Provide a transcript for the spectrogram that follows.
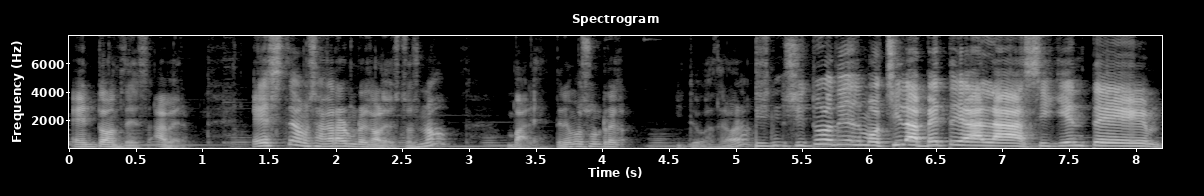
Entonces, a ver. Este, vamos a agarrar un regalo de estos, ¿no? Vale, tenemos un regalo ¿Y tengo que hacer ahora? si tú no tienes mochila, vete a la siguiente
